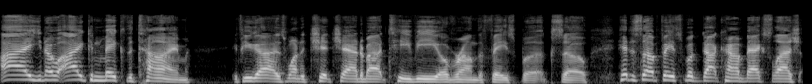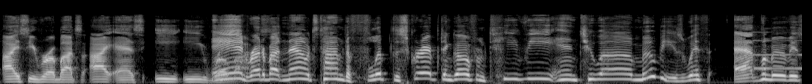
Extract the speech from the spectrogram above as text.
I, you know, I can make the time if you guys want to chit chat about TV over on the Facebook. So hit us up, facebook.com backslash IC Robots, I S E E Robots. And right about now, it's time to flip the script and go from TV into uh, movies with At the Movies.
